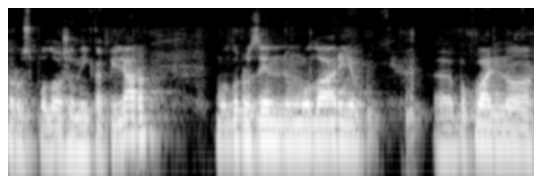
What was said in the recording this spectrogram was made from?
розположений капіляр в морозильному ларі. Е, Буквально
